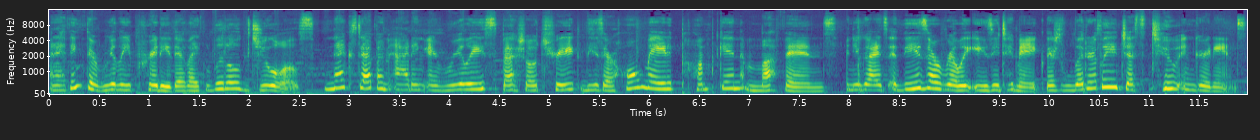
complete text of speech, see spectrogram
and I think they're really pretty. They're like little jewels. Next up, I'm adding a really special treat. These are homemade pumpkin muffins. And you guys, these are really easy to make. There's literally just two ingredients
